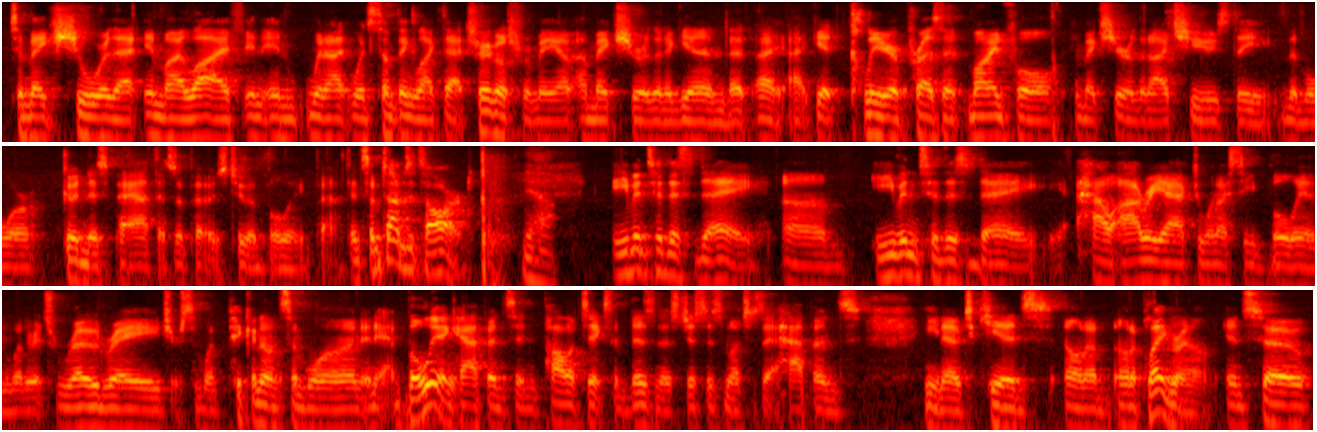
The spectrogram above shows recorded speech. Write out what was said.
to make sure that in my life, in, in when I when something like that triggers for me, I, I make sure that again that I, I, get clear, present, mindful, and make sure that I choose the the more goodness path as opposed to a bullying path. And sometimes it's hard. Yeah. Even to this day, um, even to this day, how I react when I see bullying, whether it's road rage or someone picking on someone, and bullying happens in politics and business just as much as it happens, you know, to kids on a on a playground. And so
